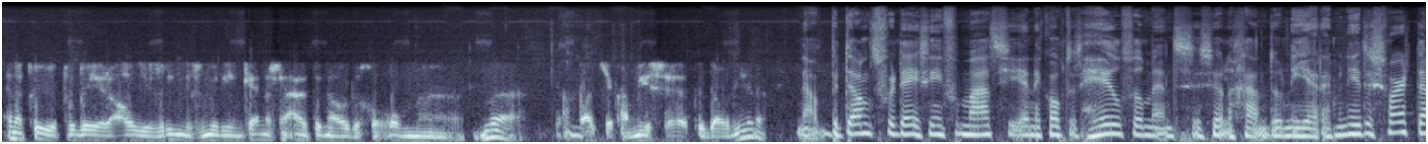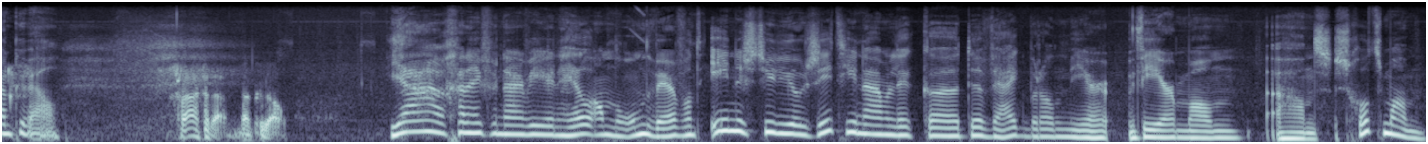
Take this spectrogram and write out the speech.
En dan kun je proberen al je vrienden, familie en kennissen uit te nodigen om uh, wat je kan missen te doneren. Nou, bedankt voor deze informatie en ik hoop dat heel veel mensen zullen gaan doneren. Meneer De Zwart, dank u wel. Graag gedaan, dank u wel. Ja, we gaan even naar weer een heel ander onderwerp. Want in de studio zit hier namelijk uh, de wijkbrandweerman Hans Schotsman.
